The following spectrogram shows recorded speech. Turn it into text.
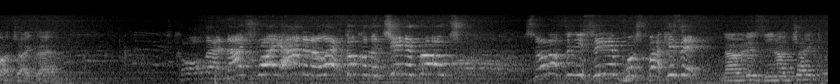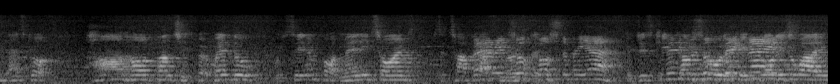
Great knee by Jake there. He's caught there. Nice right hand and a left hook on the chin and Roche. It's not often you see him push back, is it? No, it is. You know, Jake has got hard, hard punches, but Wendell, we've seen him fight many times. It's a tough Very customer, tough customer, yeah. But just keep coming forward, keep plodding away.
